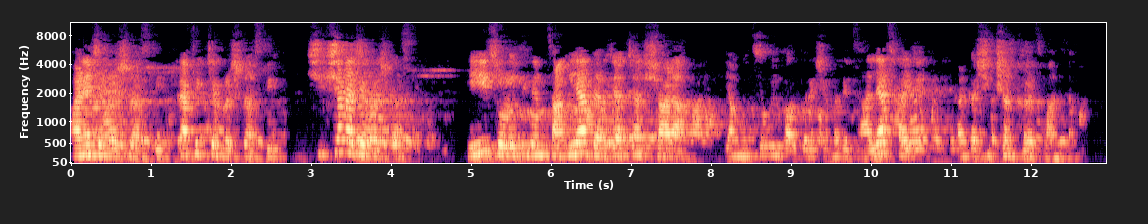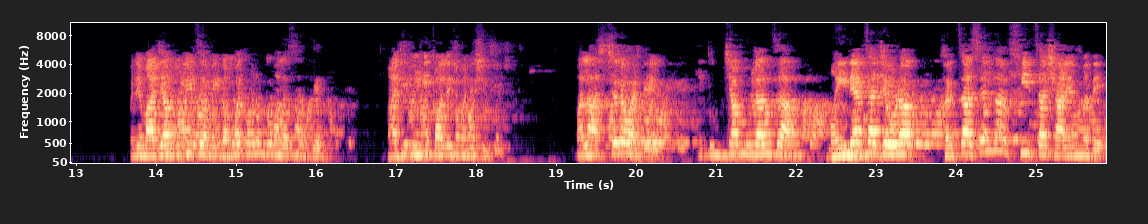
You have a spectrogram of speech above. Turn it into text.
पाण्याचे प्रश्न असतील ट्रॅफिकचे प्रश्न असतील शिक्षणाचे प्रश्न असतील हेही सोडवतील चांगल्या दर्जाच्या शाळा या म्युन्सिपल कॉर्पोरेशनमध्ये झाल्याच पाहिजे कारण का शिक्षण खरंच मानतात. म्हणजे माझ्या मुलीचं मी गंमत म्हणून तुम्हाला सांगते. माझी मुलगी कॉलेजमध्ये शिकली. मला आश्चर्य वाटेल की तुमच्या मुलांचा महिन्याचा जेवढा खर्च असेल ना फीचा शाळेमध्ये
